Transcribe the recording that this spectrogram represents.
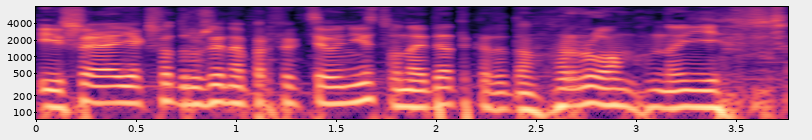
І ще, якщо дружина перфекціоніст, вона йде така там Ром, ну їж.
